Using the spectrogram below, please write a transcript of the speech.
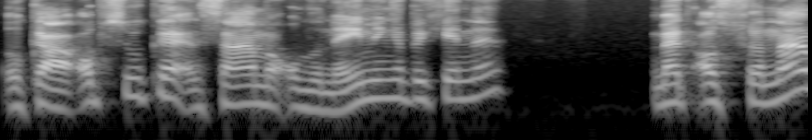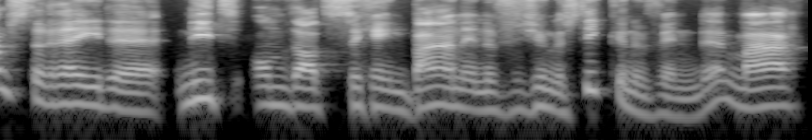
elkaar opzoeken en samen ondernemingen beginnen. Met als voornaamste reden niet omdat ze geen baan in de journalistiek kunnen vinden, maar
